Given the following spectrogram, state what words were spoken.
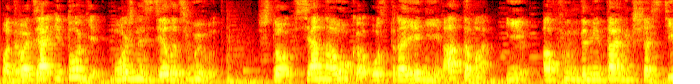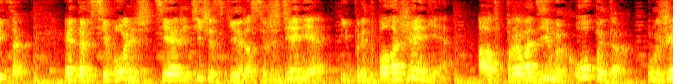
Подводя итоги, можно сделать вывод, что вся наука о строении атома и о фундаментальных частицах – это всего лишь теоретические рассуждения и предположения, а в проводимых опытах уже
